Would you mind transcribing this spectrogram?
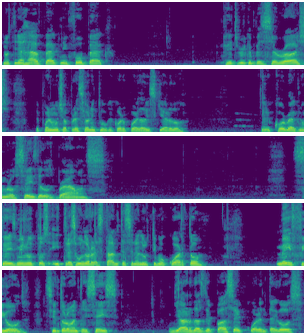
no tiene halfback ni fullback. Pittsburgh empieza a hacer rush, le pone mucha presión y tuvo que correr por el lado izquierdo. El quarterback número 6 de los Browns. 6 minutos y 3 segundos restantes en el último cuarto. Mayfield, 196 yardas de pase, 42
